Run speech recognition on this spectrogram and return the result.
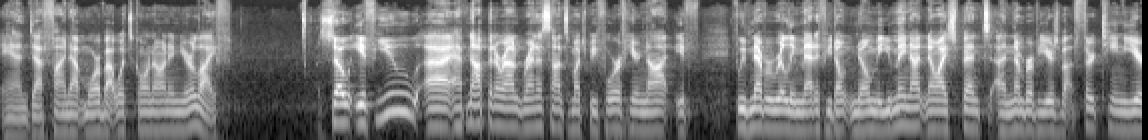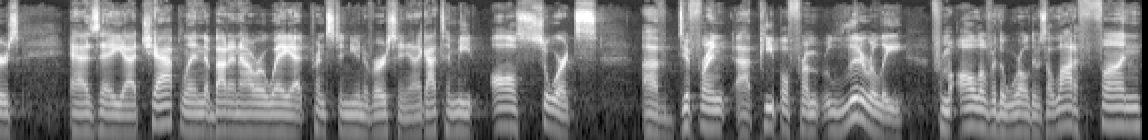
and uh, find out more about what's going on in your life. So, if you uh, have not been around Renaissance much before, if you're not, if, if we've never really met, if you don't know me, you may not know I spent a number of years, about 13 years, as a uh, chaplain about an hour away at Princeton University. And I got to meet all sorts of different uh, people from literally from all over the world. It was a lot of fun,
